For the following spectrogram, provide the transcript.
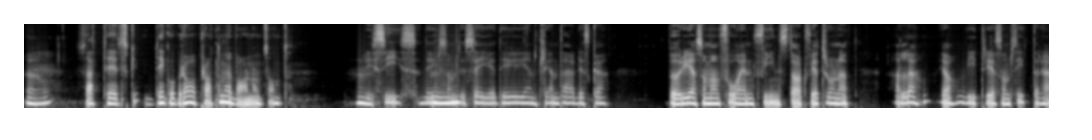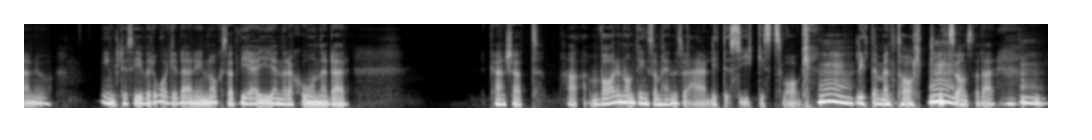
Ja. Så att det, det går bra att prata med barn om sånt. Precis, det är Mm. som du säger, det är egentligen där det ska börja, så man får en fin start. För jag tror att alla, ja, vi tre som sitter här nu, inklusive Roger där inne också, att vi är ju generationer där kanske att ha, var det någonting som hände så är jag lite psykiskt svag, Mm. lite mentalt Mm. liksom sådär. Mm.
